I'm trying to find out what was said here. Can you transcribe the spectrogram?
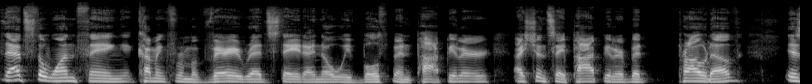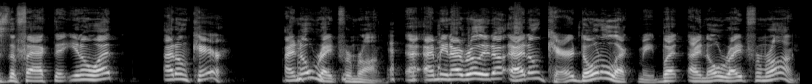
that's the one thing coming from a very red state. I know we've both been popular. I shouldn't say popular, but proud of is the fact that, you know what? I don't care. I know right from wrong. I mean, I really don't. I don't care. Don't elect me, but I know right from wrong.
